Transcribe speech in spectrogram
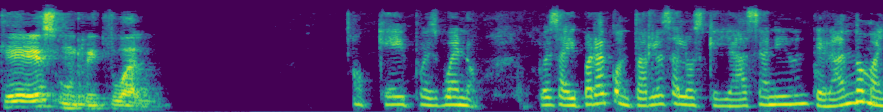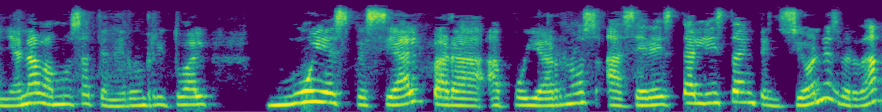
qué es un ritual? Ok, pues bueno, pues ahí para contarles a los que ya se han ido enterando, mañana vamos a tener un ritual muy especial para apoyarnos a hacer esta lista de intenciones, ¿verdad?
